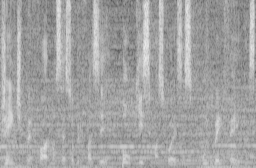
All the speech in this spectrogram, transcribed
Gente, performance é sobre fazer pouquíssimas coisas muito bem feitas.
